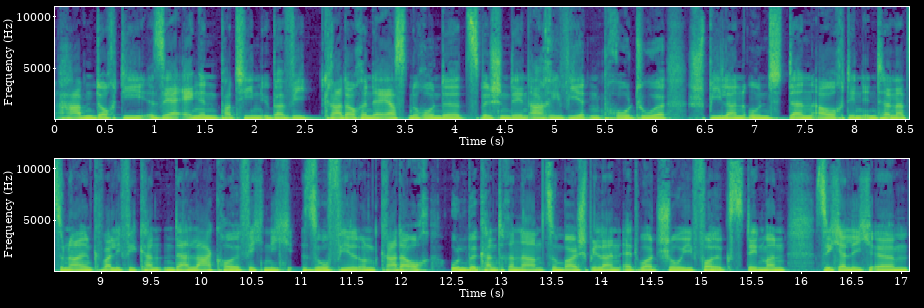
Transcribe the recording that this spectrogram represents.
haben doch die sehr engen Partien überwiegt, gerade auch in der ersten Runde zwischen den arrivierten Pro-Tour-Spielern und dann auch den internationalen Qualifikanten. Da lag häufig nicht so viel und gerade auch unbekanntere Namen, zum Beispiel ein Edward Joey Volks, den man sicherlich ähm,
